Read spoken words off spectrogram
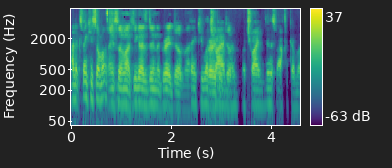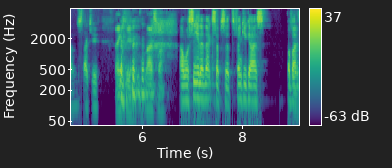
Alex, thank you so much. Thanks so much. You guys are doing a great job, man. Thank you. We're Very trying, man. We're trying. Doing this for Africa, man. Just like you. Thank you. nice one. And we'll see you in the next episode. Thank you, guys. Bye bye.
